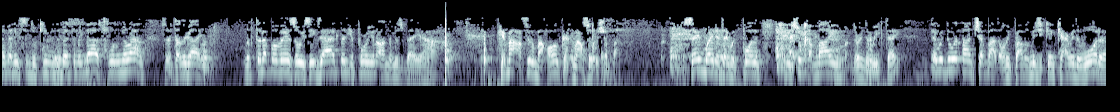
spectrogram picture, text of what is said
have any siddukim in the Beit Hamikdash fooling around. So they tell the guy, lift it up over here so we see exactly you're pouring it on the mizbeah. The same way that they would pour the during the weekday, they would do it on Shabbat. The only problem is you can't carry the water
